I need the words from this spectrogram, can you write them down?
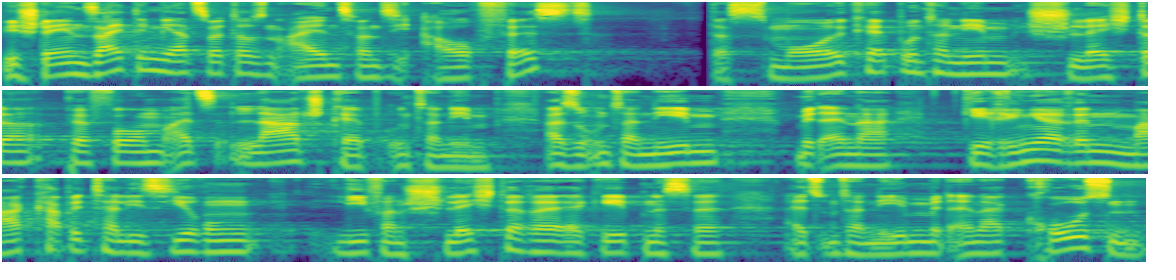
Wir stellen seit dem Jahr 2021 auch fest, dass Small Cap Unternehmen schlechter performen als Large Cap Unternehmen. Also Unternehmen mit einer geringeren Marktkapitalisierung liefern schlechtere Ergebnisse als Unternehmen mit einer großen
